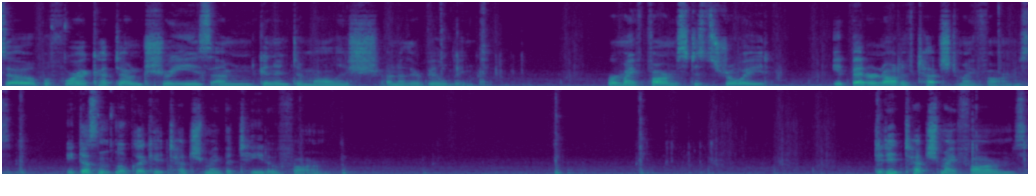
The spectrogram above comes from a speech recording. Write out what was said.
So before I cut down trees, I'm gonna demolish another building. Were my farms destroyed? It better not have touched my farms. It doesn't look like it touched my potato farm. Did it touch my farms?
